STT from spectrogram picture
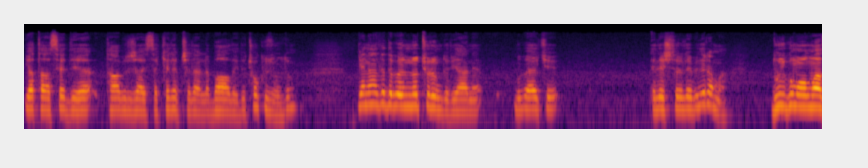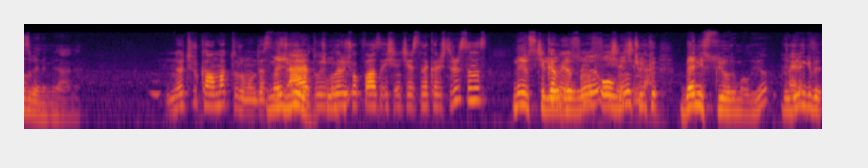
yatağa sedyeye tabiri caizse kelepçelerle bağlıydı. Çok üzüldüm. Genelde de böyle nötrümdür yani. Bu belki eleştirilebilir ama duygum olmaz benim yani. Nötr kalmak durumundasınız. Mecburum, Eğer duyguları çünkü- çok fazla işin içerisine karıştırırsanız Nefs Çıkamıyorsunuz olmuyor. Çünkü ben istiyorum oluyor. Dediğim Evet. gibi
